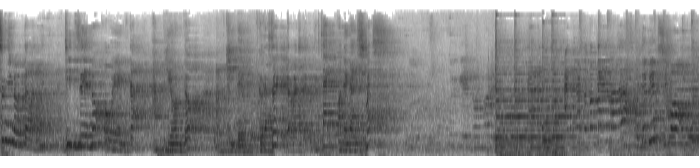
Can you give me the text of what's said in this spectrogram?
次の歌はね人生の応援歌。ハッピー音頭聴いてください。歌わせてください。お願いします。手拍子も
